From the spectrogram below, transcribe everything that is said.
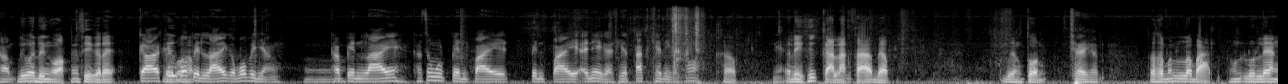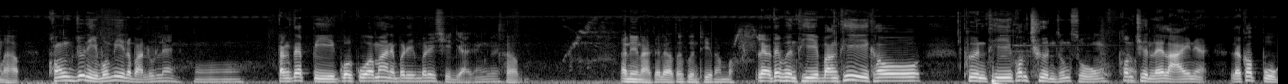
ครับ หรือว่าดึงออกจังสีก็ได้ ก็คือแบบว่าว่าเป็นร้ายกับว่าเป็นหยังอ๋อ ถ้าเป็นร้ายถ้าสมมติเป็นไปเป็นไปไอ้นี่ก็เทียตัดแค่นี้ก็พอ ครับ เนี่ย อันนี้คือการรักษาแบบเบื้องต้นใช่ครับ ถ้าสมมติระบาดรุนแรงนะครับของยูนี่บ่มีระบาดรุนแรงอ๋อตั้งแต่ปีกลัวๆมาเนี่ยบ่ได้บ่ได้ฉีดยาหยังเลย ครับ อันนี้น่าจะแล้วแต่พื้นที่น้ำบ่ แล้วแต่พื้นที่บางที่เขาพื้นที่ความชื้นสูงๆความชื้นหลายๆเนี่ย แล้วก็ปลูก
